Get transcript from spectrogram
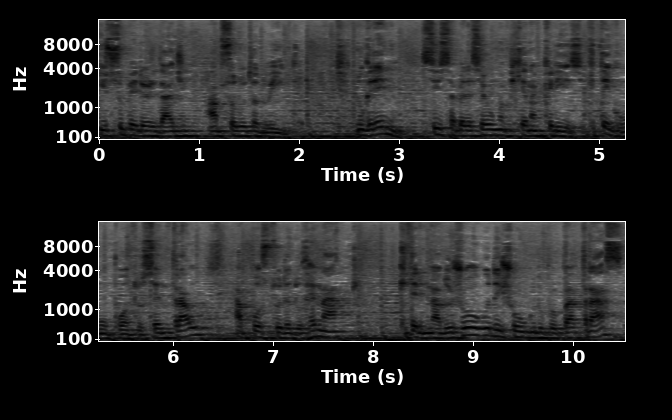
e superioridade absoluta do Inter. No Grêmio se estabeleceu uma pequena crise que tem como ponto central a postura do Renato, terminado o jogo deixou o grupo para trás,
